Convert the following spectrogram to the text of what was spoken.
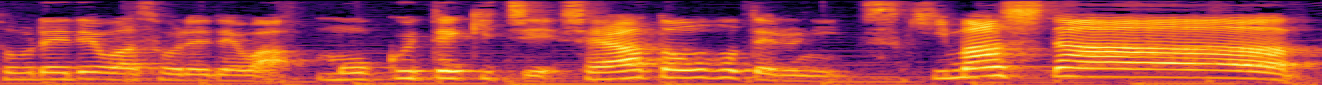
それではそれでは、目的地、シェラトンホテルに着きました。は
